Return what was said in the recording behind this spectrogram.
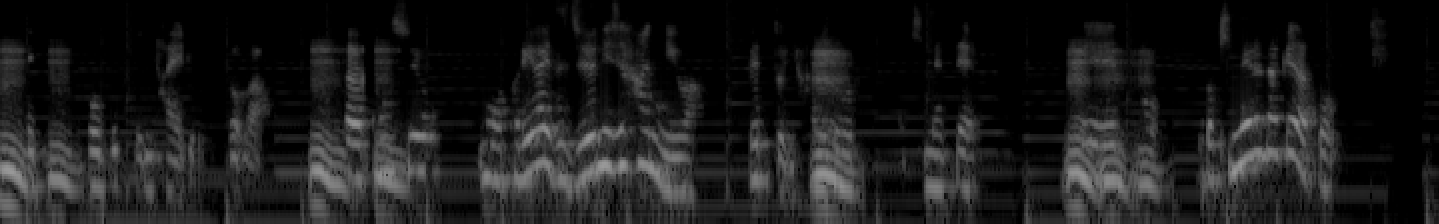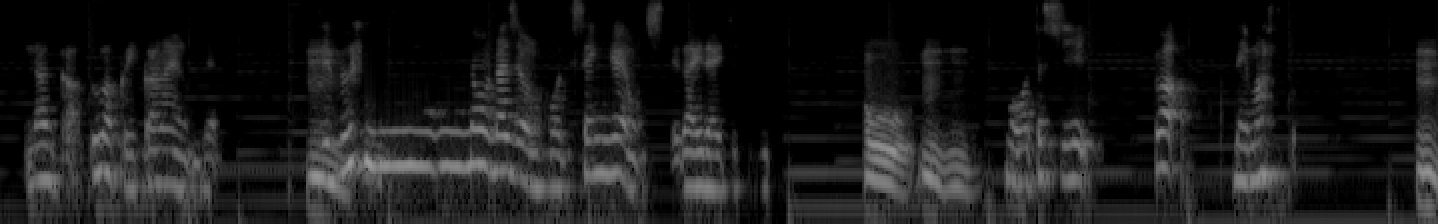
うんでうん。こうベッドに入るのが。うんだから今週、もうとりあえず12時半にはベッドに入ろうと決めて、決めるだけだとなんかうまくいかないので、うん。自分のラジオの方で宣言をして大々的に、おーうんうん。もう私は寝ますと。うんうんう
